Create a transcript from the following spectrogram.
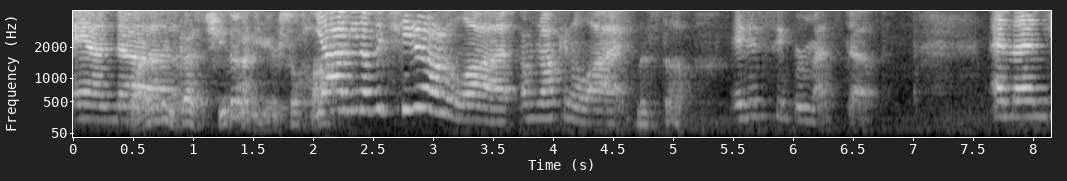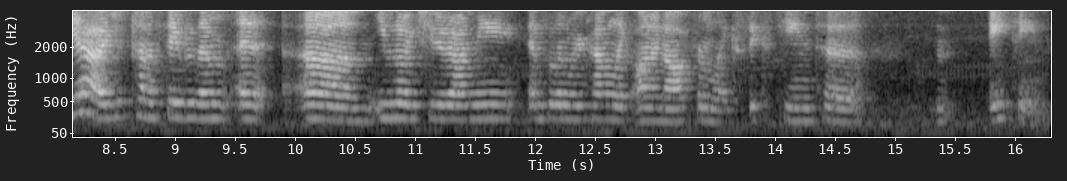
And, uh, Why do these guys cheat on you? You're so hot. Yeah, I mean, I've been cheated on a lot. I'm not gonna lie. It's messed up. It is super messed up. And then yeah, I just kind of stayed with him, and um, even though he cheated on me, and so then we were kind of like on and off from like 16 to 18.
